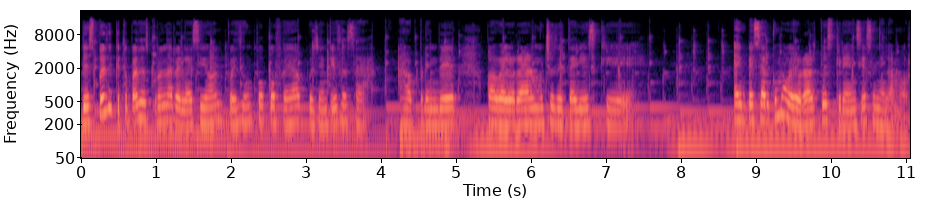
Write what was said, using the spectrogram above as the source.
después de que tú pasas por una relación pues un poco fea, pues ya empiezas a, a aprender o a valorar muchos detalles que... a empezar como a valorar tus creencias en el amor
